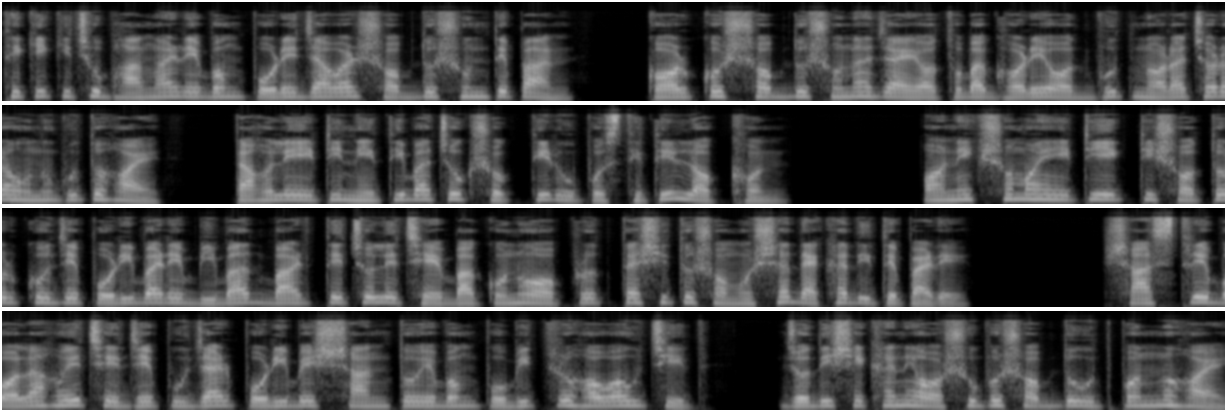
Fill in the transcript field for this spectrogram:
থেকে কিছু ভাঙার এবং পড়ে যাওয়ার শব্দ শুনতে পান কর্কশ শব্দ শোনা যায় অথবা ঘরে অদ্ভুত নড়াচড়া অনুভূত হয়, তাহলে এটি নেতিবাচক শক্তির উপস্থিতির লক্ষণ। অনেক সময় এটি একটি সতর্ক যে পরিবারে বিবাদ বাড়তে চলেছে বা কোনো অপ্রত্যাশিত সমস্যা দেখা দিতে পারে। শাস্ত্রে বলা হয়েছে যে পূজার পরিবেশ শান্ত এবং পবিত্র হওয়া উচিত, যদি সেখানে অশুভ শব্দ উৎপন্ন হয়,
